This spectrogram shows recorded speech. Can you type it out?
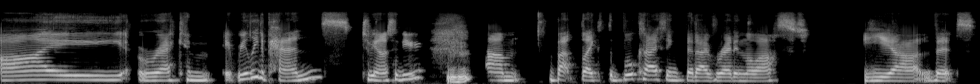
I reckon it really depends, to be honest with you. Mhm. Um, but like the book I think that I've read in the last year that's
